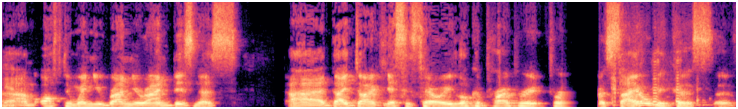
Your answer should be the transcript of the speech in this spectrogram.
Yeah. Um, often when you run your own business, uh, they don't necessarily look appropriate for a sale because of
